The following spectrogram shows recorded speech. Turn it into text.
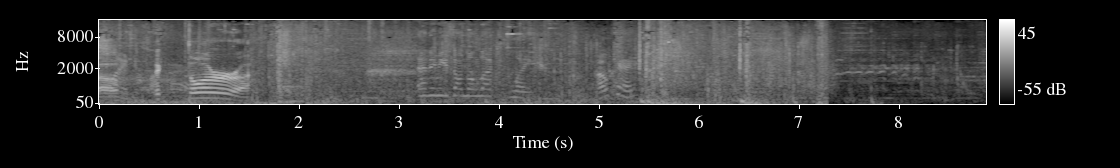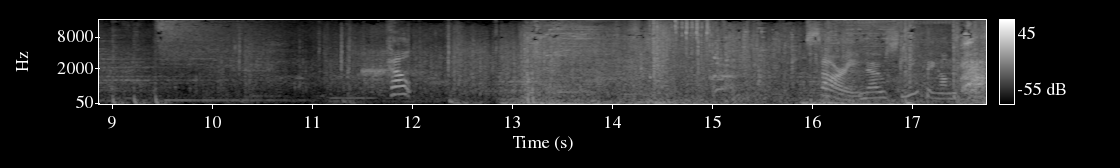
Oh, Victor! Enemies on the left flank. Okay. Help! Sorry, no sleeping on the job.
